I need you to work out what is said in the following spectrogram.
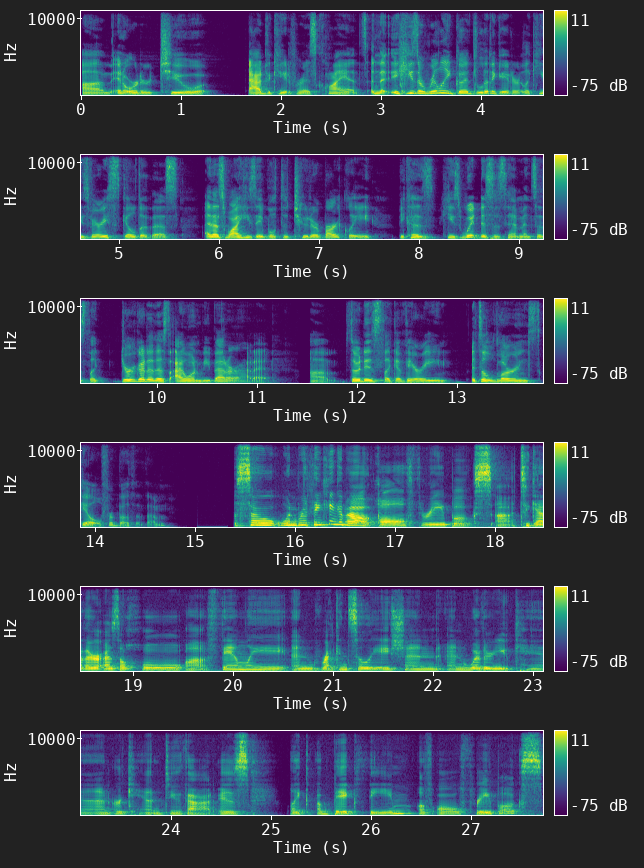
um, in order to advocate for his clients. And he's a really good litigator. Like he's very skilled at this and that's why he's able to tutor Barclay because he's witnesses him and says like you're good at this. I want to be better at it. Um, so it is like a very it's a learned skill for both of them. So when we're thinking about all three books uh, together as a whole uh, family and reconciliation and whether you can or can't do that is like a big theme of all three books.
